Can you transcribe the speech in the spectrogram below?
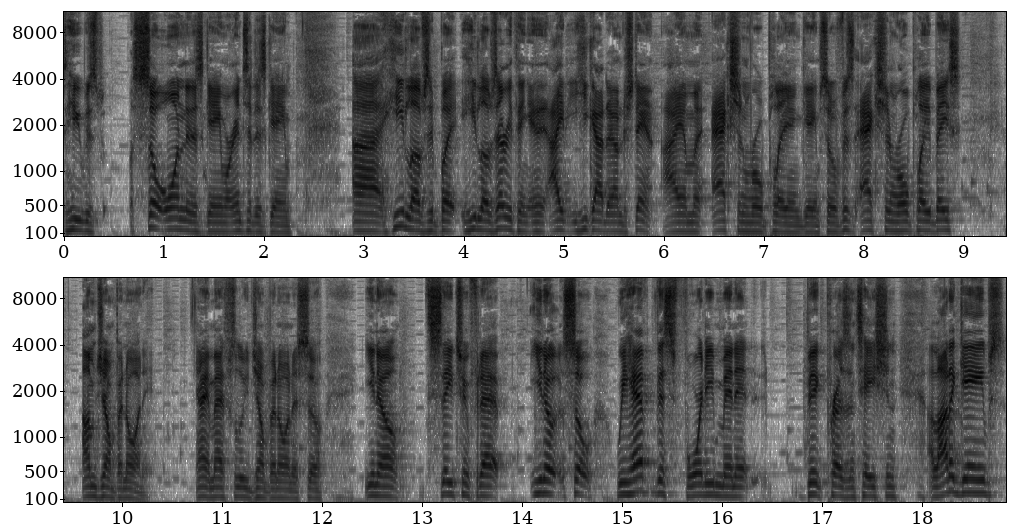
he was so on to this game or into this game. Uh, he loves it, but he loves everything, and I, he got to understand. I am an action role playing game, so if it's action role play based, I'm jumping on it. I am absolutely jumping on it. So, you know, stay tuned for that. You know, so we have this 40 minute big presentation. A lot of games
